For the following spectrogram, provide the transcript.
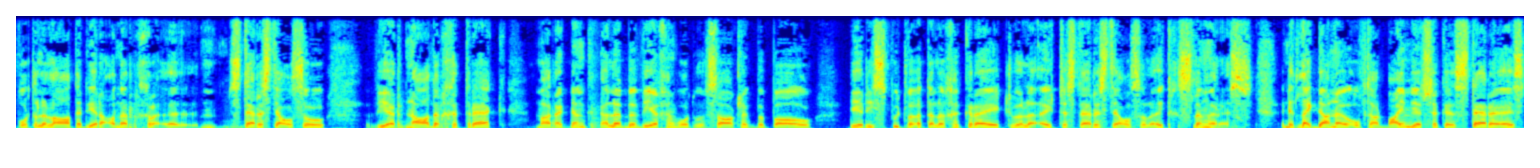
word hulle later deur 'n ander uh, sterrestelsel weer nader getrek maar ek dink hulle beweging word hoofsaaklik bepaal deur die spoed wat hulle gekry het toe hulle uit 'n sterrestelsel uitgeslinger is. En dit lyk dan nou of daar baie meer sulke sterre is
